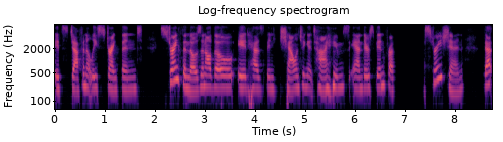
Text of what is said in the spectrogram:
it's definitely strengthened strengthened those and although it has been challenging at times and there's been frustration that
